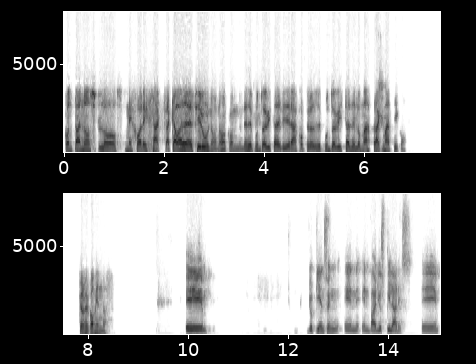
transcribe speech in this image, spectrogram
Contanos los mejores hacks. Acabas de decir uno, ¿no? Desde el punto de vista del liderazgo, pero desde el punto de vista de lo más pragmático. ¿Qué recomiendas? Eh, yo pienso en, en, varios pilares. Eh,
